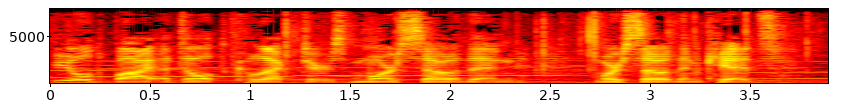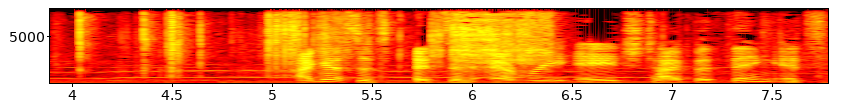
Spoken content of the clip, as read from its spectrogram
fueled by adult collectors, more so than, more so than kids. I guess it's it's an every age type of thing. It's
